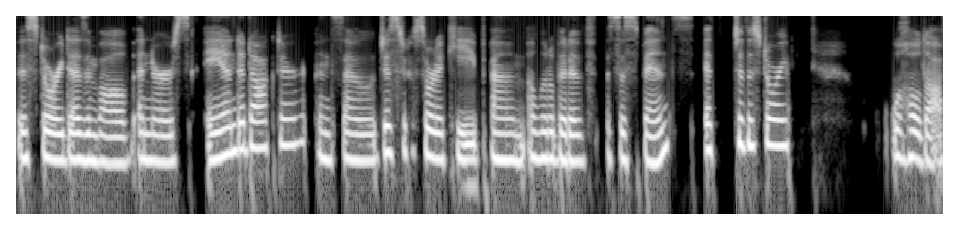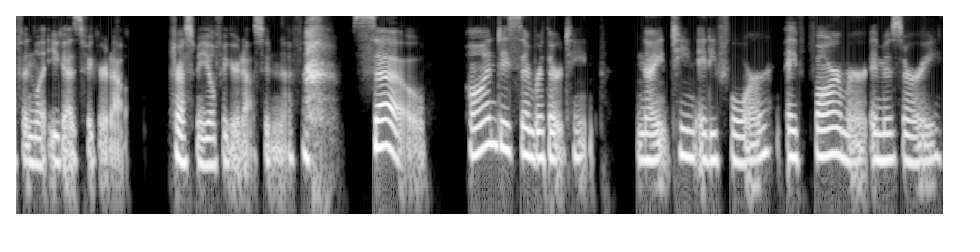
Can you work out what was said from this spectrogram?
this story does involve a nurse and a doctor and so just to sort of keep um, a little bit of suspense to the story we'll hold off and let you guys figure it out. Trust me you'll figure it out soon enough. So on december 13th 1984, a farmer in Missouri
